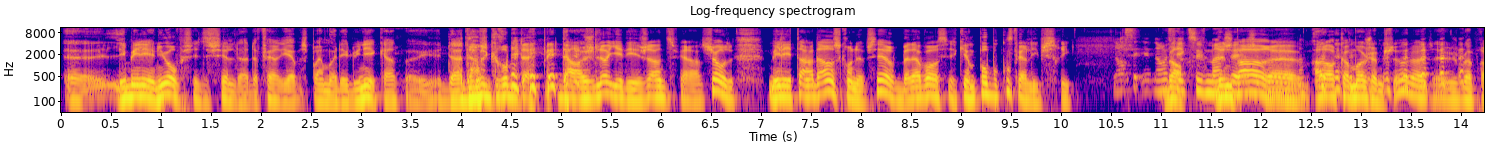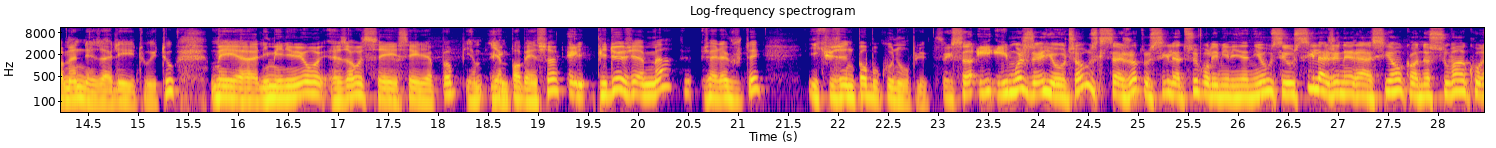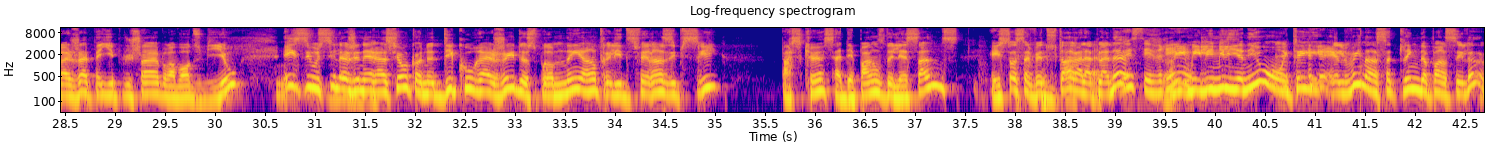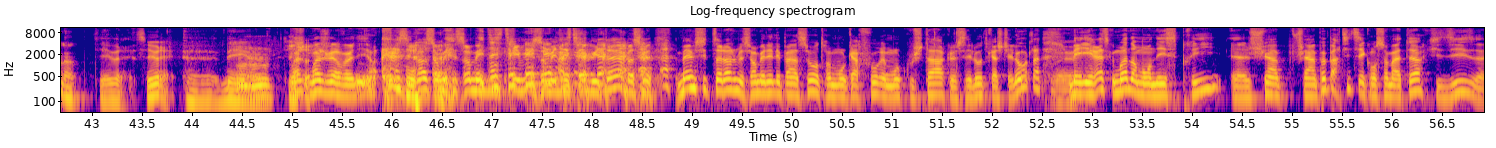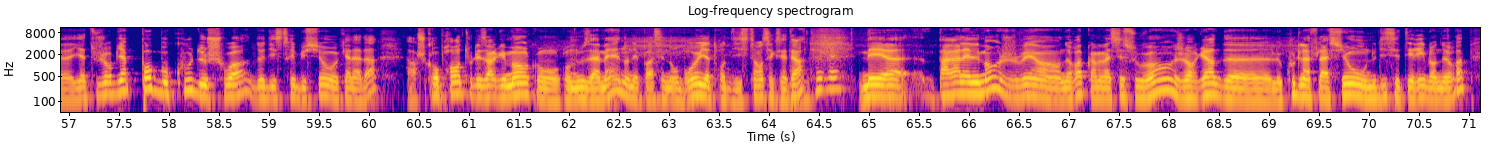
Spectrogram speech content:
euh, les milléniaux, c'est difficile de, de faire. C'est pas un modèle unique. hein. Dans, dans ce groupe d'âge-là, il y a des gens de différentes choses. Mais les tendances qu'on observe, ben, d'abord, c'est qu'ils n'aiment pas beaucoup faire l'épicerie. Non, c'est- non, Bon, effectivement. D'une part, euh, alors que moi, j'aime ça. là, je me promène dans les allées et tout et tout. Mais euh, les milléniaux, eux autres, c'est, ils n'aiment pas bien ça. Puis, puis deuxièmement, j'allais ajouter, ils cuisinent pas beaucoup non plus. C'est ça. Et, et moi, je dirais, il y a autre chose qui s'ajoute aussi là-dessus pour les milléniaux. C'est aussi la génération qu'on a souvent encouragée à payer plus cher pour avoir du bio. Et c'est aussi la génération qu'on a découragée de se promener entre les différentes épiceries parce que ça dépense de l'essence. Et ça, ça fait du tort à la planète. Oui, c'est vrai. Mais, mais les milléniaux ont été élevés dans cette ligne de pensée-là. là. C'est vrai, c'est vrai. Euh, mais euh, Mhm. c'est moi, je vais revenir sur, mes, sur, mes distribu- sur mes distributeurs, parce que même si tout à l'heure, je me suis emmêlé les pinceaux entre mon Carrefour et mon couche-tard, que c'est l'autre qui a acheté l'autre, là. mais il reste que moi, dans mon esprit, euh, je, suis un, je fais un peu partie de ces consommateurs qui se disent euh, il y a toujours bien pas beaucoup de choix de distribution au Canada. Alors, je comprends tous les arguments qu'on qu'on nous amène, on n'est pas assez nombreux, il y a trop de distance, etc. Mais euh, parallèlement, je vais en Europe quand même assez souvent, je regarde euh, le coût de l'inflation, on nous dit c'est terrible en Europe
